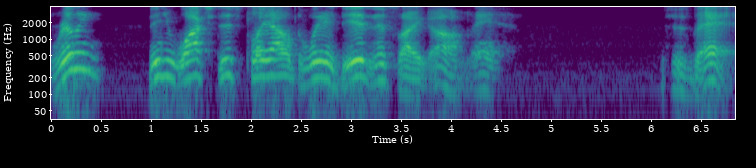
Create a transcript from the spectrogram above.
really? Then you watch this play out the way it did, and it's like, oh man, this is bad,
